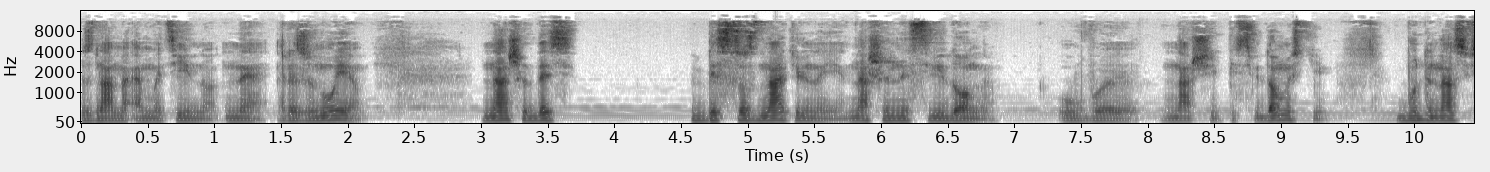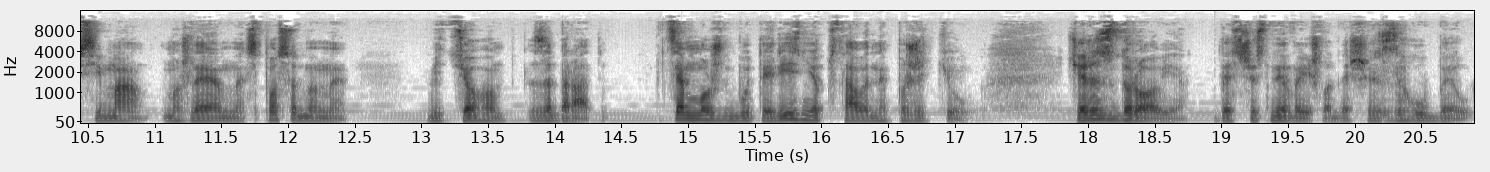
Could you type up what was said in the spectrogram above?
з нами емоційно не резонує, наше десь безсознательне, наше несвідоме в нашій підсвідомості буде нас всіма можливими способами від цього забирати. Це можуть бути різні обставини по життю. Через здоров'я, десь щось не вийшло, десь щось загубив,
